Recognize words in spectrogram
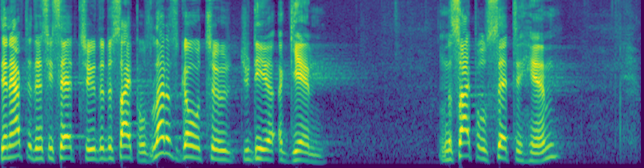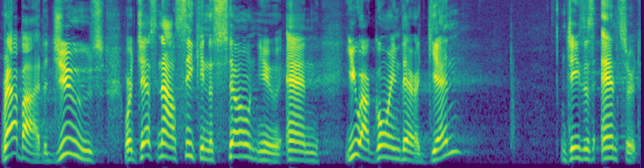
Then after this, he said to the disciples, Let us go to Judea again. And the disciples said to him, Rabbi, the Jews were just now seeking to stone you, and you are going there again? Jesus answered,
